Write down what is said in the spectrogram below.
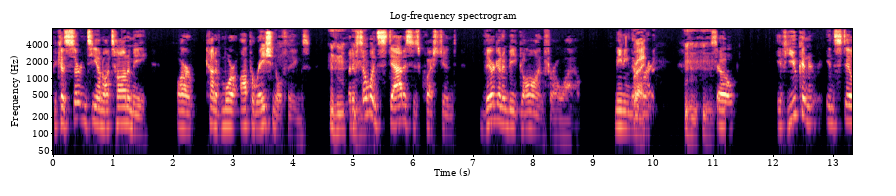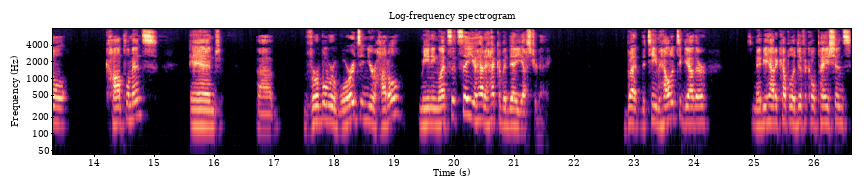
because certainty and autonomy are kind of more operational things. Mm-hmm, but if mm-hmm. someone's status is questioned, they're going to be gone for a while, meaning they're right. Mm-hmm, mm-hmm. So if you can instill compliments and uh, verbal rewards in your huddle, meaning let's let's say you had a heck of a day yesterday, but the team held it together, maybe had a couple of difficult patients,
